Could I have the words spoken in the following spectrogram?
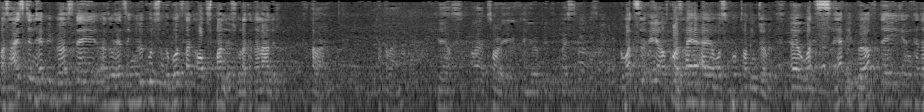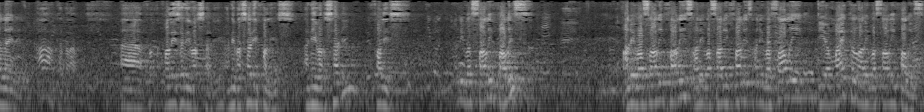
Was heißt denn Happy Birthday, also herzlichen Glückwunsch zum Geburtstag auf Spanisch oder Katalanisch? Catalan. Catalan. Yes. Oh, I'm sorry. Can you repeat the question? What's, uh, yeah, of course, I, I was talking German. Uh, what's Happy Birthday in Catalan? Ah, en català. Uh, fe- feliç aniversari. Aniversari feliç. Aniversari feliç. Anniversari Fallis? Anniversari Fallis, Anniversari Fallis, Anniversari, Dear Michael, Fallis.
